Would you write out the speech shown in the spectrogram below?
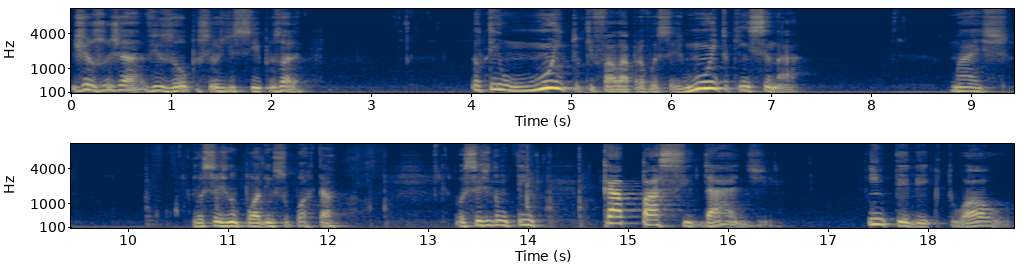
Jesus já avisou para os seus discípulos: olha, eu tenho muito que falar para vocês, muito que ensinar, mas vocês não podem suportar. Vocês não têm capacidade intelectual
